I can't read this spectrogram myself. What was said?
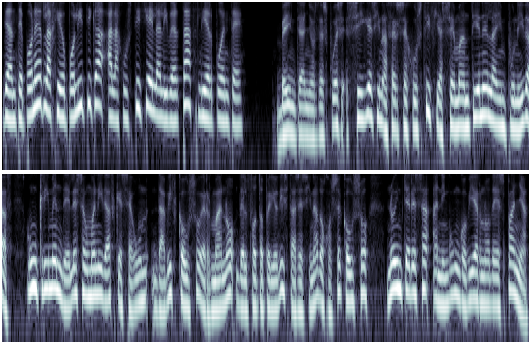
de anteponer la geopolítica a la justicia y la libertad. Lier Puente. Veinte años después sigue sin hacerse justicia, se mantiene la impunidad, un crimen de lesa humanidad que según David Couso, hermano del fotoperiodista asesinado José Couso, no interesa a ningún gobierno de España,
